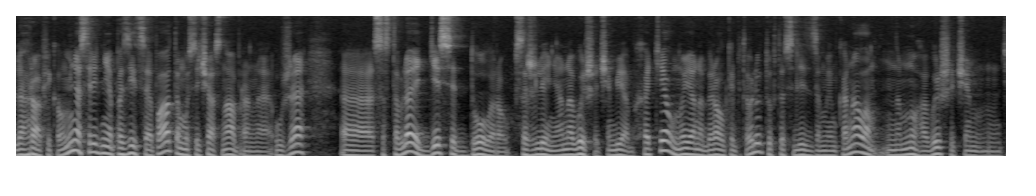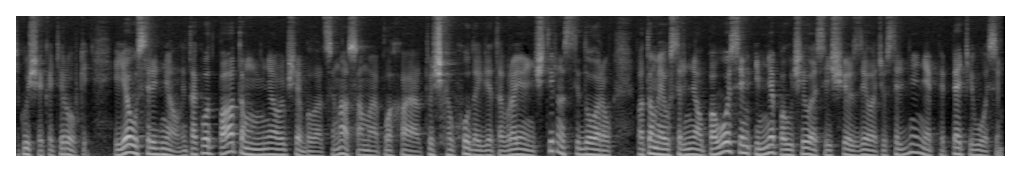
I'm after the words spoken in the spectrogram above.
для графика. У меня средняя позиция по атому сейчас набранная уже составляет 10 долларов. К сожалению, она выше, чем я бы хотел, но я набирал криптовалюту, кто следит за моим каналом, намного выше, чем текущие котировки. И я усреднял. И так вот, по атому у меня вообще была цена самая плохая, точка входа где-то в районе 14 долларов. Потом я усреднял по 8, и мне получилось еще сделать усреднение по 5,8.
